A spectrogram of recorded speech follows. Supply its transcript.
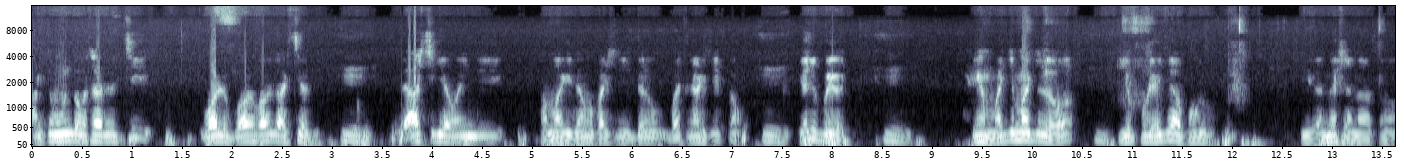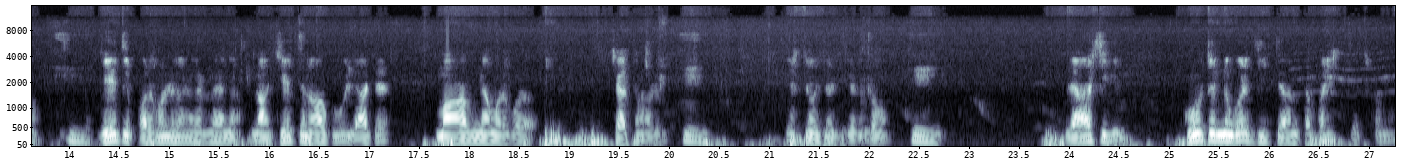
అంతకుముందు ఒకసారి వచ్చి వాళ్ళు గోడ గోడగా అరిచారు. లాస్ట్కి ఏమైంది? అమ్మ ఇదేమో పరిస్థితి ఇద్దరం బతినాడు వెళ్ళిపోయాడు. ఉమ్, ఇక మధ్య మధ్యలో ఎప్పుడైతే అప్పుడు ఈ రమేష్ అన్న అతను చేతి పదకొండు గంటలైనా నా చేతి నాకు లేకపోతే మా ఆవిడ నెంబర్ కూడా చేస్తున్నాడు. ఇష్టం వచ్చినట్టు తిడతాం ఉమ్. లాస్ట్కి కూతుర్ని కూడా తిట్టే అంత పరిస్థితి తెచ్చుకున్నాం.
